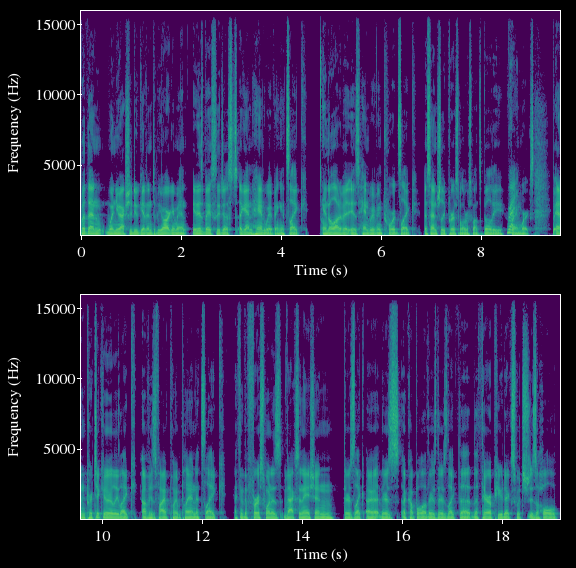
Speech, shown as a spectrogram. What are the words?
But then when you actually do get into the argument, it is basically just, again, hand waving. It's like, and a lot of it is hand waving towards like essentially personal responsibility Right. frameworks. And particularly like of his five point plan, it's like, I think the first one is vaccination. There's like, uh, there's a couple others. There's like the, the therapeutics, which is a whole,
